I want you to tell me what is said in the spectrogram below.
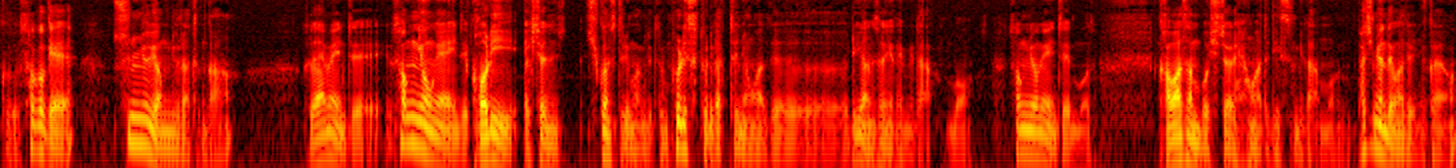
그 서극의 순유 영유라든가 그 다음에 이제 성룡의 이제 거리 액션 시퀀스들이 강조된 폴리스토리 같은 영화들이 연상이 됩니다. 뭐 성룡의 이제 뭐 가와산보 시절의 영화들이 있습니다. 뭐 80년대 영화들이니까요.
